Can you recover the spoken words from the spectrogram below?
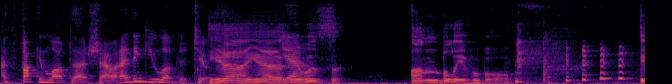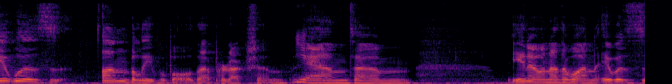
I fucking loved that show, and I think you loved it too. Yeah, yeah, Yeah? it was unbelievable. it was unbelievable that production. Yeah. And um you know, another one, it was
